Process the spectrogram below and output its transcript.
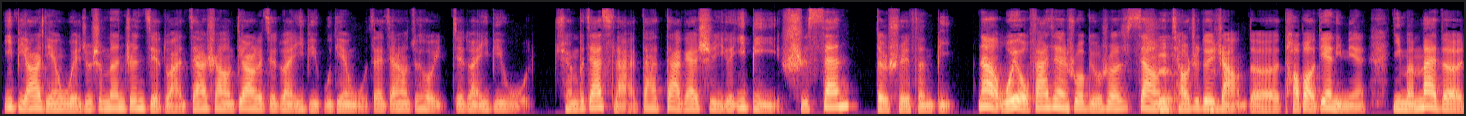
一比二点五，也就是闷蒸阶段，加上第二个阶段一比五点五，再加上最后阶段一比五，全部加起来大大概是一个一比十三的水粉比。那我有发现说，比如说像乔治队长的淘宝店里面，你们卖的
